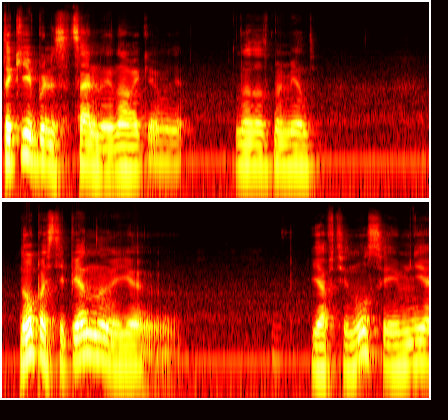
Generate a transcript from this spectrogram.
такие были социальные навыки у меня на тот момент. Но постепенно я, я втянулся, и мне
